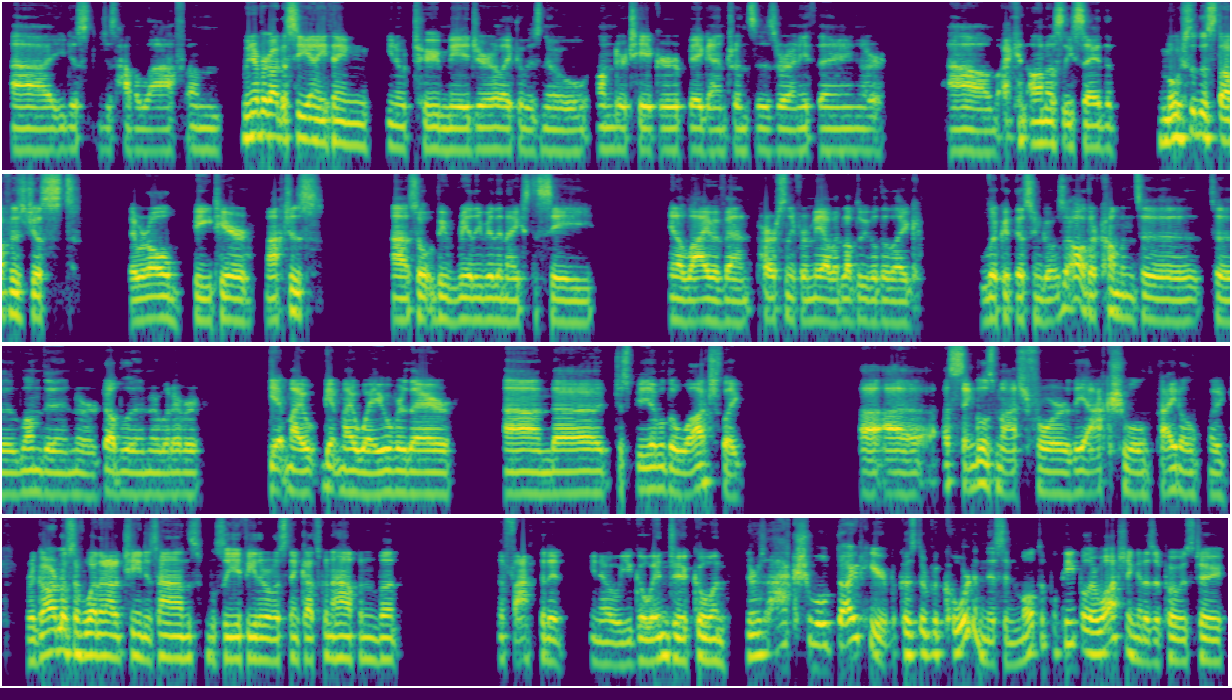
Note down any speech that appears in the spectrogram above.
uh, you just you just have a laugh. Um, we never got to see anything, you know, too major. Like there was no Undertaker big entrances or anything. Or um, I can honestly say that most of the stuff is just they were all B tier matches. Uh, so it would be really really nice to see in a live event. Personally, for me, I would love to be able to like look at this and go, "Oh, they're coming to to London or Dublin or whatever." Get my get my way over there and uh, just be able to watch like a, a singles match for the actual title. Like, regardless of whether or not it changes hands, we'll see if either of us think that's going to happen. But the fact that it, you know, you go into it going, there's actual doubt here because they're recording this and multiple people are watching it, as opposed to,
